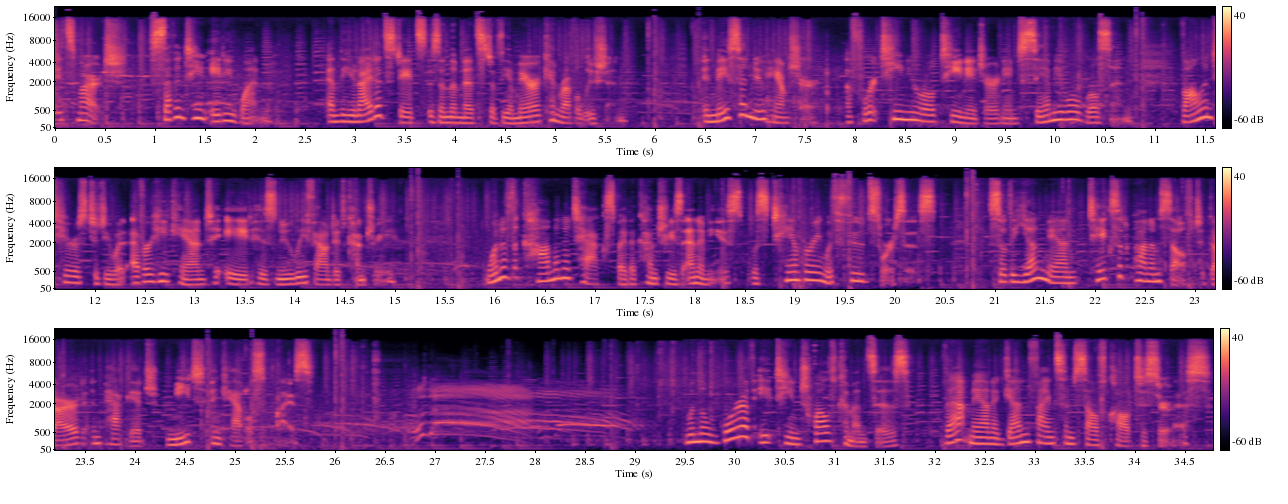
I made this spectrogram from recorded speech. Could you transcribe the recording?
It's March 1781, and the United States is in the midst of the American Revolution. In Mason, New Hampshire, a 14 year old teenager named Samuel Wilson volunteers to do whatever he can to aid his newly founded country. One of the common attacks by the country's enemies was tampering with food sources. So the young man takes it upon himself to guard and package meat and cattle supplies. When the War of 1812 commences, that man again finds himself called to service.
